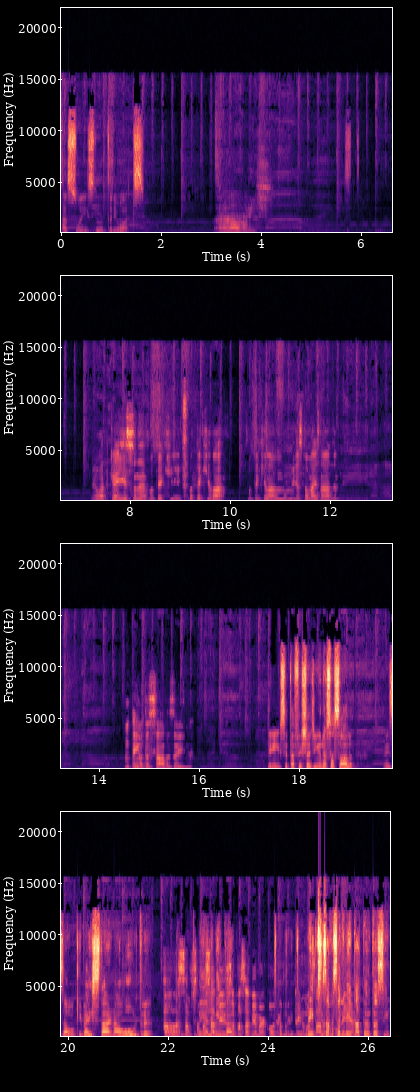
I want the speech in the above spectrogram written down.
Ações do Anthony Watts. Ai. Eu acho que é isso, né? Vou ter que, vou ter que ir lá. Vou ter que ir lá. Não me restou mais nada. Não tem outras salas aí, né? Tem, você tá fechadinho nessa sala. Mas algo que vai estar na outra. Só, Tá só, muito só bem pra saber, alimentado. só pra saber, Marco. tá Nem precisava se alimentar tanto assim.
